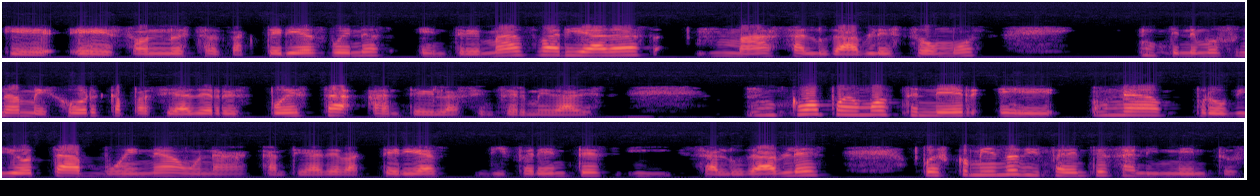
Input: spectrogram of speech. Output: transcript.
que eh, son nuestras bacterias buenas, entre más variadas, más saludables somos y tenemos una mejor capacidad de respuesta ante las enfermedades. ¿Cómo podemos tener eh, una probiota buena, una cantidad de bacterias diferentes y saludables? Pues comiendo diferentes alimentos.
